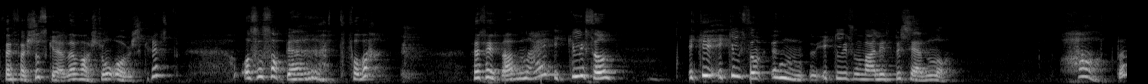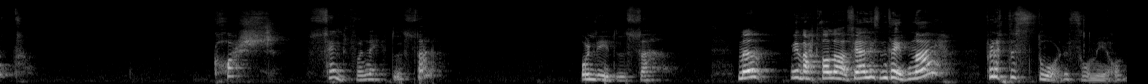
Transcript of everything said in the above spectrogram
For først så skrev jeg det var som overskrift. Og så satte jeg rett på det. For jeg tenkte at nei, ikke liksom Ikke, ikke liksom, ikke liksom være litt beskjeden nå. Hatet. Kors. Selvfornektelse. Og lidelse. Men i hvert fall så jeg liksom tenkte nei, for dette står det så mye om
